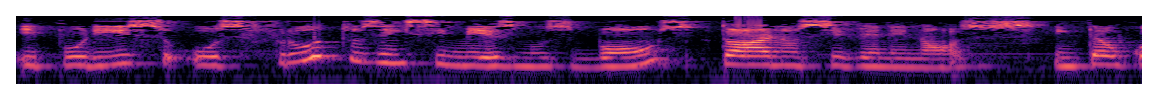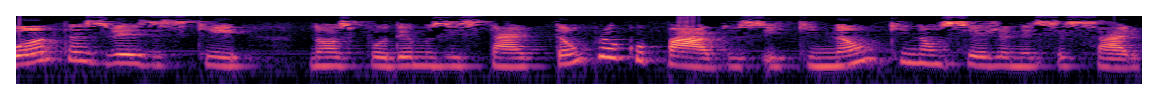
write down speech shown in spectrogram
e por isso os frutos em si mesmos bons tornam-se venenosos. Então, quantas vezes que nós podemos estar tão preocupados e que não que não seja necessário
